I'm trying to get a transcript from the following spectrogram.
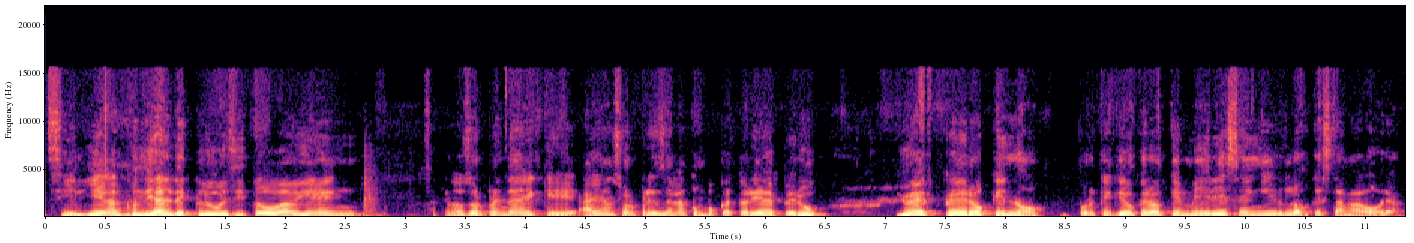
si él llega al Mundial de Clubes y todo va bien, o sea, que no sorprenda de que hayan sorpresas en la convocatoria de Perú. Yo espero que no, porque yo creo que merecen ir los que están ahora,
